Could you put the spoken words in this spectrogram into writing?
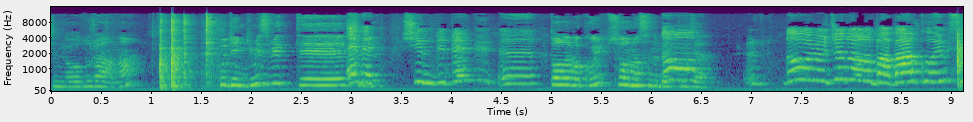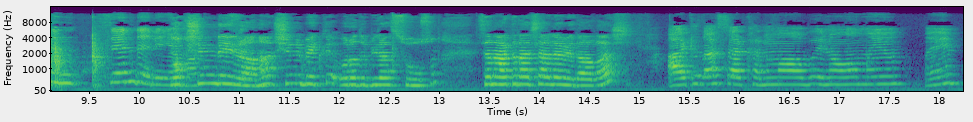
Şimdi oldu Rana. Pudingimiz bitti. Şimdi Evet şimdi de e, dolaba koyup soğumasını bekleyeceğiz. doğruca baba ben koyayım sen, sen de elin Yok şimdi değil Rana. Şimdi bekle orada biraz soğusun. Sen arkadaşlarla vedalaş. Arkadaşlar kanalıma abone olmayı unutmayın.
